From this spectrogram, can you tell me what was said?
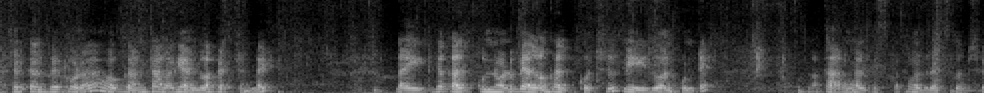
పచ్చడి కలిపే కూడా ఒక గంట అలాగే ఎండలో పెట్టండి. లైట్గా కలుపుకున్న వాళ్ళు బెల్లం కలుపుకోవచ్చు. లేదు అనుకుంటే ఇలా కారం కలిపేసుకొని వదిలేసుకోవచ్చు.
